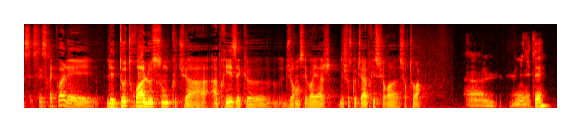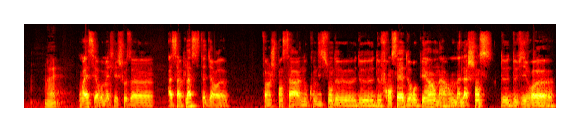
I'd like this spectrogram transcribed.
Ce serait quoi les, les deux, trois leçons que tu as apprises et que, durant ces voyages, des choses que tu as apprises sur, euh, sur toi? Euh, L'humilité. Ouais. Ouais, c'est remettre les choses euh, à sa place, c'est-à-dire, enfin, je pense à nos conditions de, de, de Français, d'Européens, on a, on a de la chance de, de vivre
